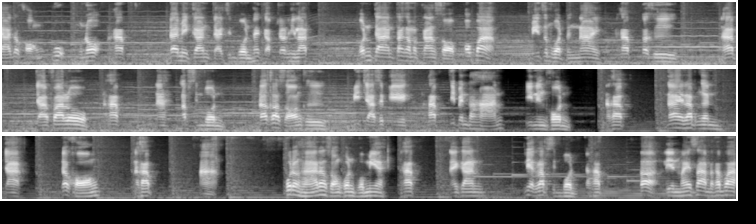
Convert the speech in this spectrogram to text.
ยาเจ้าของผู้มูโนนะครับ ได้มีการจ่ายสินบนให้กับเจ้าหน้าที่รัฐ ผลการตั้งกรรมการสอบพบว่ามีตำรวจหนึ่งนายนะครับก็คือนะครับจ่าฟาโรนะครับนะรับสินบน แล้วก็สองคือมีจ่าสิบเอกนะครับที่เป็นทหารอีกหนึ่งคนนะครับ ได้รับเงินจากเจ้าของนะครับอ่าผู้ต้องหาทั้งสองคนผัวเมียนะครับ ในการเรียกรับสินบนนะครับ ก็เรียนมาให้ทราบนะครับว่า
